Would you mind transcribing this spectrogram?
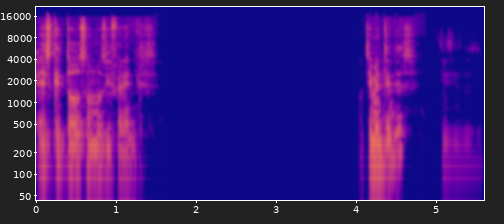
es que todos somos diferentes. ¿Sí me entiendes? Sí, sí, sí.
